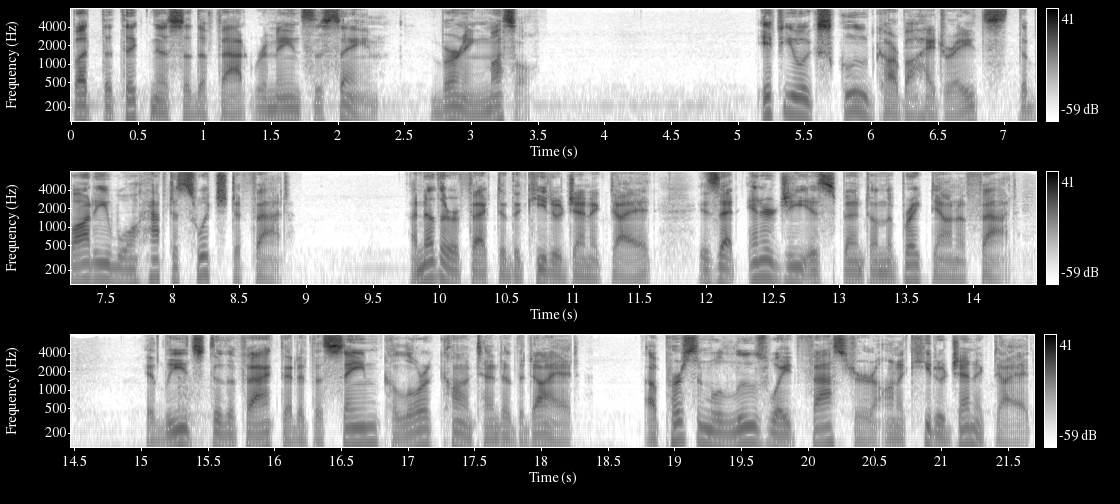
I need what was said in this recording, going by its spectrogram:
but the thickness of the fat remains the same, burning muscle. If you exclude carbohydrates, the body will have to switch to fat, Another effect of the ketogenic diet is that energy is spent on the breakdown of fat. It leads to the fact that at the same caloric content of the diet, a person will lose weight faster on a ketogenic diet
